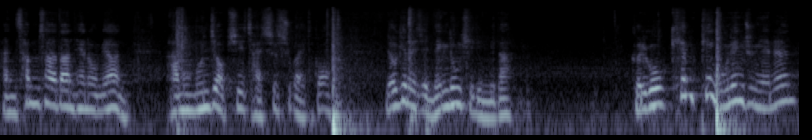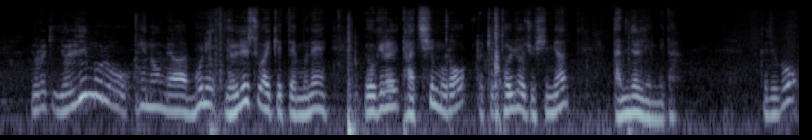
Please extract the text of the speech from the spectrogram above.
한 3, 4단 해놓으면 아무 문제 없이 잘 쓸 수가 있고 여기는 이제 냉동실입니다. 그리고 캠핑 운행 중에는 이렇게 열림으로 해놓으면 문이 열릴 수가 있기 때문에 여기를 닫힘으로 이렇게 돌려주시면 안 열립니다. 그리고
